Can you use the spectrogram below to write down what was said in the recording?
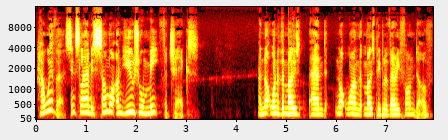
However, since lamb is somewhat unusual meat for Czechs, and not one of the most and not one that most people are very fond of,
